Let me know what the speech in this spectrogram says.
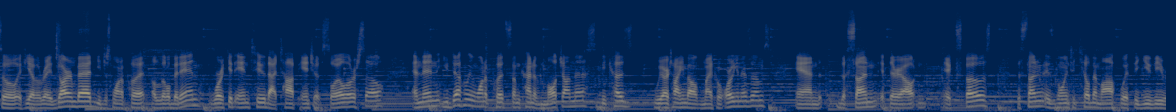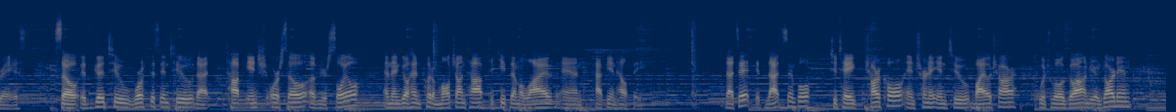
So if you have a raised garden bed, you just wanna put a little bit in, work it into that top inch of soil or so. And then you definitely wanna put some kind of mulch on this because we are talking about microorganisms and the sun, if they're out exposed, the sun is going to kill them off with the UV rays. So it's good to work this into that top inch or so of your soil and then go ahead and put a mulch on top to keep them alive and happy and healthy. That's it, it's that simple to take charcoal and turn it into biochar, which will go out into your garden,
